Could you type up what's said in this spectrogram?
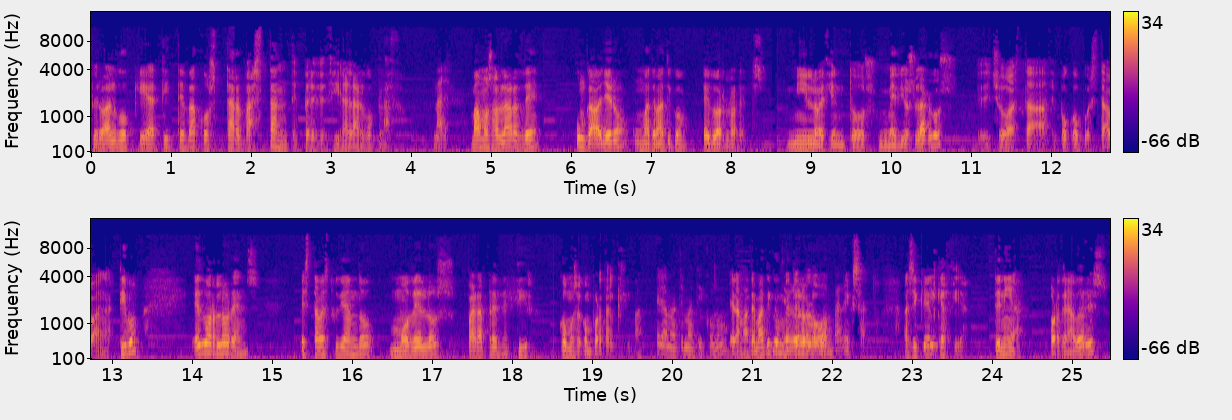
pero algo que a ti te va a costar bastante predecir a largo plazo. Vale. Vamos a hablar de un caballero, un matemático, Edward Lorenz. 1900 medios largos, que de hecho hasta hace poco pues estaba en activo. Edward Lorenz estaba estudiando modelos para predecir cómo se comporta el clima. Era matemático, ¿no? Era matemático y Meteorólogo, meteorólogo. vale. Exacto. Así que él qué hacía? Tenía ordenadores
